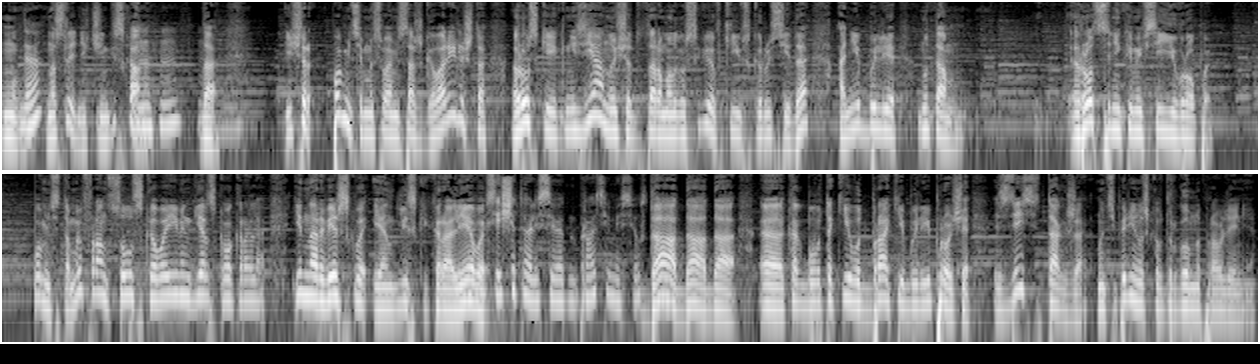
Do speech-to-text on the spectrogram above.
Ну, да? наследник Чингисхана. Угу, да. Угу. Еще раз, помните, мы с вами, Саша, говорили, что русские князья, ну еще татаро-монгольские в Киевской Руси, да, они были, ну там, родственниками всей Европы. Помните, там и французского, и венгерского короля, и норвежского, и английской королевы. Все считали себя братьями, сестрами. Да, да, да. Э, как бы вот такие вот браки были и прочее. Здесь также, но теперь немножко в другом направлении.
